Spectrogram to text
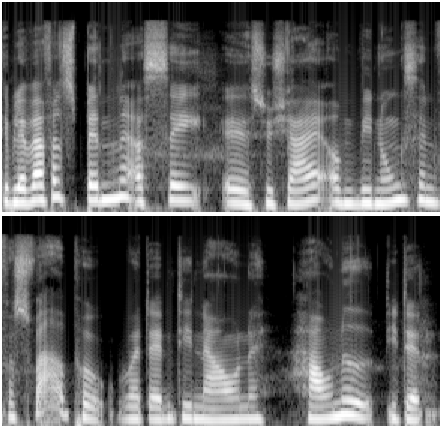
Det bliver i hvert fald spændende at se, øh, synes jeg, om vi nogensinde får svaret på, hvordan de navne havnede i den altså,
